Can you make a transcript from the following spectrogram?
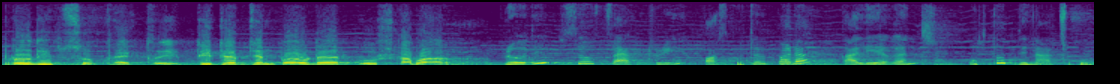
প্রদীপ সব ফ্যাক্টরি ডিটারজেন্ট পাউডার ও সাবান। প্রদীপ সোপ ফ্যাক্টরি হসপিটাল পাড়া কালিয়াগঞ্জ উত্তর দিনাজপুর।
